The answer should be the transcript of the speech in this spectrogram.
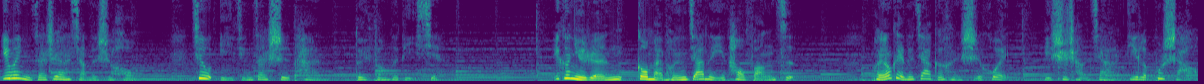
因为你在这样想的时候，就已经在试探对方的底线。一个女人购买朋友家的一套房子，朋友给的价格很实惠，比市场价低了不少，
